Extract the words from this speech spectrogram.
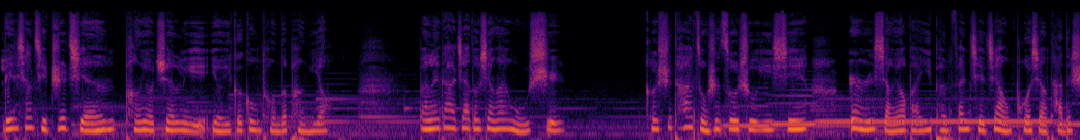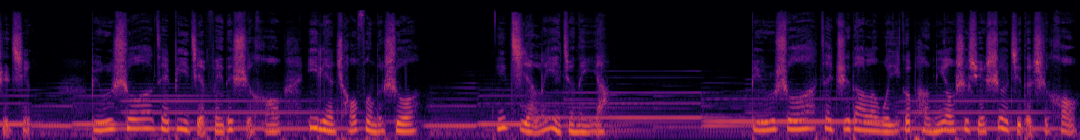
联想起之前朋友圈里有一个共同的朋友，本来大家都相安无事。可是他总是做出一些让人想要把一盆番茄酱泼向他的事情，比如说在 B 减肥的时候，一脸嘲讽地说：“你减了也就那样。”比如说在知道了我一个朋友是学设计的时候，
